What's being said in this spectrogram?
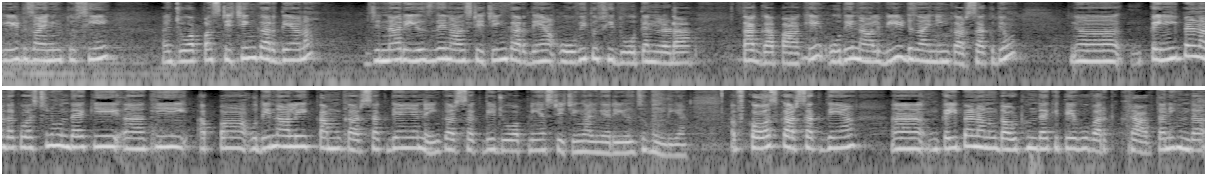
ਇਹ ਡਿਜ਼ਾਈਨਿੰਗ ਤੁਸੀਂ ਜੋ ਆਪਾਂ ਸਟਿਚਿੰਗ ਕਰਦੇ ਆ ਨਾ ਜਿੰਨਾ ਰੀਲਸ ਦੇ ਨਾਲ ਸਟਿਚਿੰਗ ਕਰਦੇ ਆ ਉਹ ਵੀ ਤੁਸੀਂ ਦੋ ਤਿੰਨ ਲੜਾ ਧਾਗਾ ਪਾ ਕੇ ਉਹਦੇ ਨਾਲ ਵੀ ਡਿਜ਼ਾਈਨਿੰਗ ਕਰ ਸਕਦੇ ਹੋ। ਕਈ ਭੈਣਾਂ ਦਾ ਕੁਐਸਚਨ ਹੁੰਦਾ ਹੈ ਕਿ ਅ, ਆਪਾਂ ਉਹਦੇ ਨਾਲ ਹੀ ਕੰਮ ਕਰ ਸਕਦੇ ਆ ਜਾਂ ਨਹੀਂ ਕਰ ਸਕਦੇ ਜੋ ਆਪਣੀਆਂ ਸਟਿਚਿੰਗ ਵਾਲੀਆਂ ਰੀਲਸ ਹੁੰਦੀਆਂ। ਆਫ ਕੋਰਸ ਕਰ ਸਕਦੇ ਆ। ਕਈ ਭੈਣਾਂ ਨੂੰ ਡਾਊਟ ਹੁੰਦਾ ਕਿਤੇ ਉਹ ਵਰਕ ਖਰਾਬ ਤਾਂ ਨਹੀਂ ਹੁੰਦਾ।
